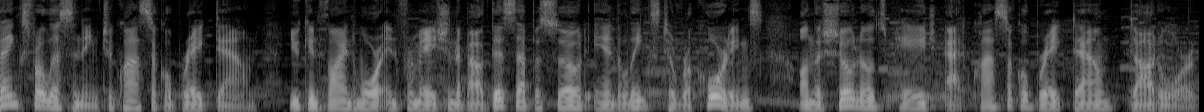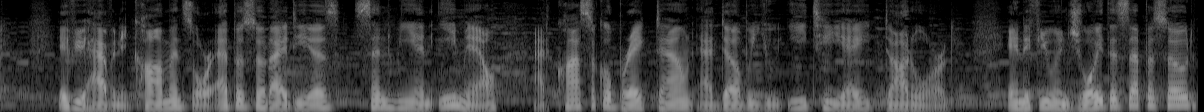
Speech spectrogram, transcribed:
Thanks for listening to Classical Breakdown. You can find more information about this episode and links to recordings on the show notes page at classicalbreakdown.org. If you have any comments or episode ideas, send me an email at classicalbreakdown at weta.org. And if you enjoyed this episode,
